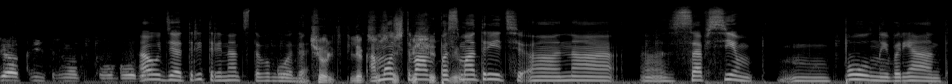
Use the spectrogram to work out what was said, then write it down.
A3 13 года. Audi A3 13 года. Чё, Lexus А не может вам впечатлил? посмотреть э, на э, совсем м, полный вариант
